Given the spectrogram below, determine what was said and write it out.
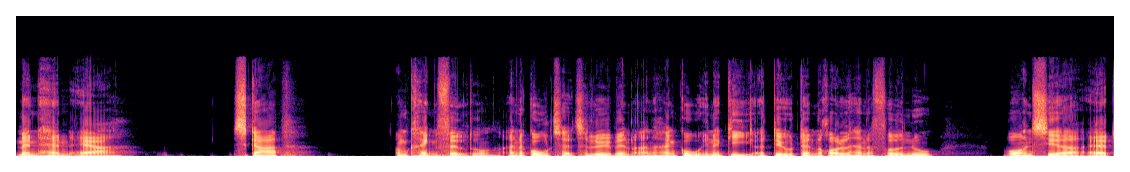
men han er skarp omkring feltet. Han er god til at tage løb ind, og han har en god energi, og det er jo den rolle, han har fået nu, hvor han siger, at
